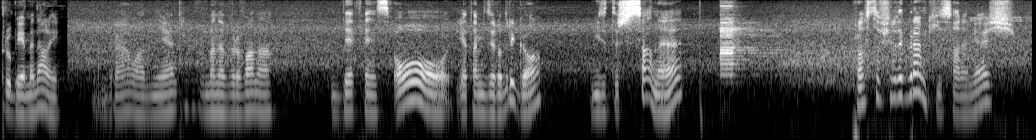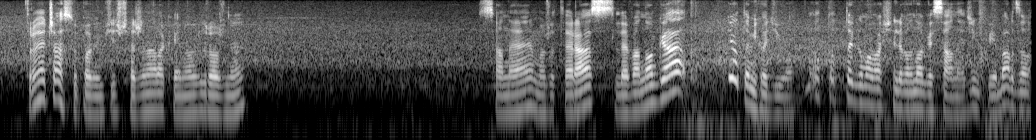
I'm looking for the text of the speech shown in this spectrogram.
Próbujemy dalej. Dobra, ładnie. Trochę wymanewrowana defens. O, ja tam widzę Rodrigo. Widzę też Sanę. Prosto w środek bramki, Sanę. Miałeś trochę czasu, powiem ci szczerze, no ale okej, mamy drożny. Sanę, może teraz. Lewa noga. I o to mi chodziło. No to tego ma właśnie lewą nogę Sanę. Dziękuję bardzo.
